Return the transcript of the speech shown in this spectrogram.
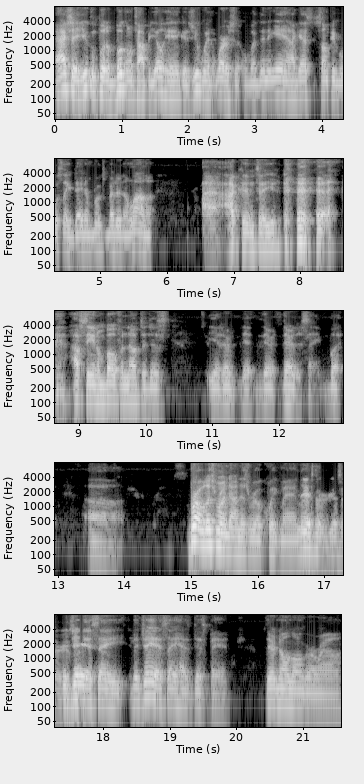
actually you can put a book on top of your head because you went worse. But then again, I guess some people will say Dana Brooks better than Lana. I, I couldn't tell you. I've seen them both enough to just yeah, they're they're they're, they're the same. But uh bro, let's run down this real quick, man. Look, yes, sir. Yes, sir. the Yes. JSA, the JSA has disbanded. They're no longer around.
